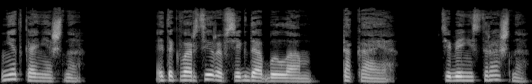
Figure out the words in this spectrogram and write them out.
Нет, конечно. Эта квартира всегда была такая. Тебе не страшно?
